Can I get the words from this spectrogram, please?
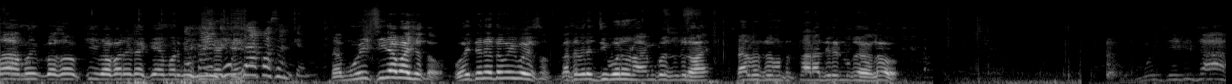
না মুই কি ব্যাপার এটা? কে আমার বিহি নাকি? যা পছন্দ কেন? তা মুই চিনা পাইছো তো? ওই দিনে তুমি কইছো কথা বলে জীবনও নয় আমি কইছো হয়। তারপর মতো তারা দিলের মতো হলো। মুই যেটি চান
